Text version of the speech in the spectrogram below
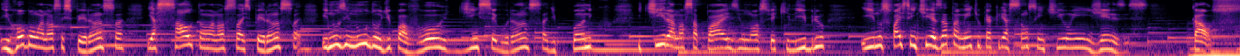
e roubam a nossa esperança e assaltam a nossa esperança e nos inundam de pavor, de insegurança, de pânico e tira a nossa paz e o nosso equilíbrio e nos faz sentir exatamente o que a criação sentiu em Gênesis: caos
